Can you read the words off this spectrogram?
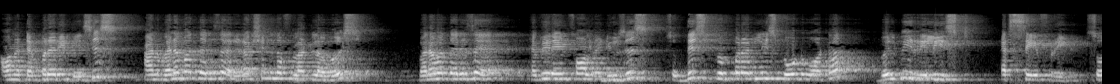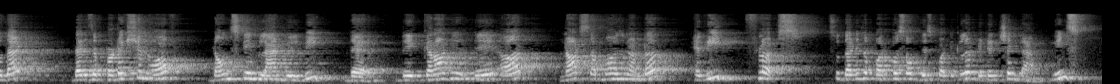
on a temporary basis and whenever there is a reduction in the flood levels, whenever there is a heavy rainfall reduces, so this temporarily stored water will be released at safe rate so that there is a protection of downstream land will be there. They cannot, they are not submerged under heavy floods. So that is the purpose of this particular detention dam. Means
